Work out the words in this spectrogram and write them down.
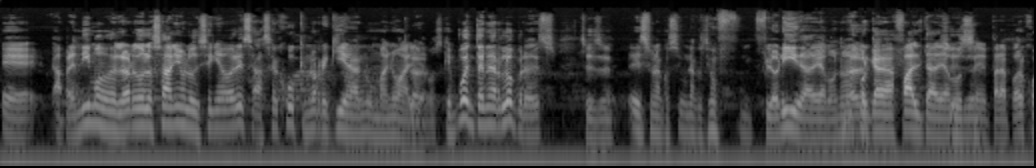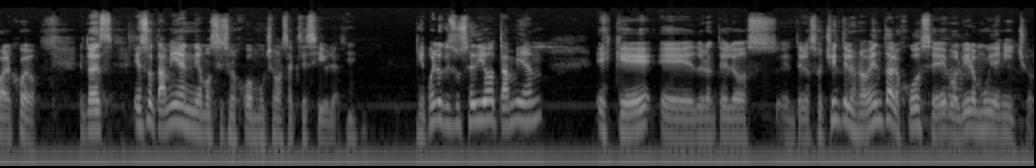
Eh, aprendimos a lo largo de los años los diseñadores a hacer juegos que no requieran un manual. Claro. digamos. Que pueden tenerlo, pero es, Sí, es una, cuestión- una cuestión florida, digamos, no es porque haga falta, digamos, eh, para poder jugar el juego. Entonces, eso también, digamos, hizo el juego mucho más accesible. Y después lo que sucedió también es que eh, durante los, entre los 80 y los 90 los juegos se volvieron muy de nicho.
